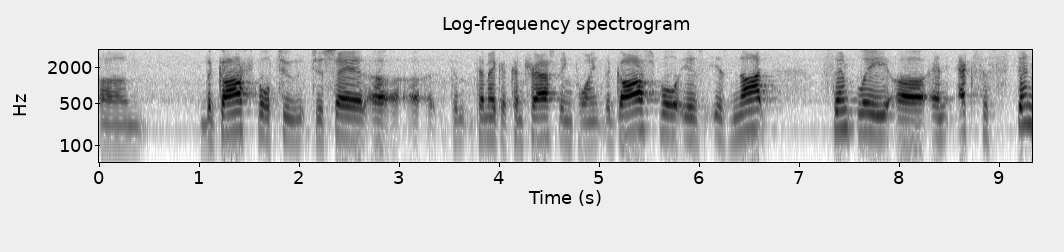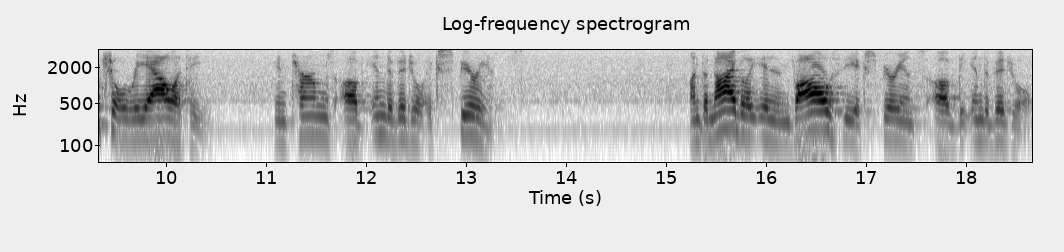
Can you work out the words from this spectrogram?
um, the gospel, to, to say it, uh, uh, uh, to, to, make a contrasting point, the gospel is, is not simply uh, an existential reality in terms of individual experience. Undeniably, it involves the experience of the individual,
